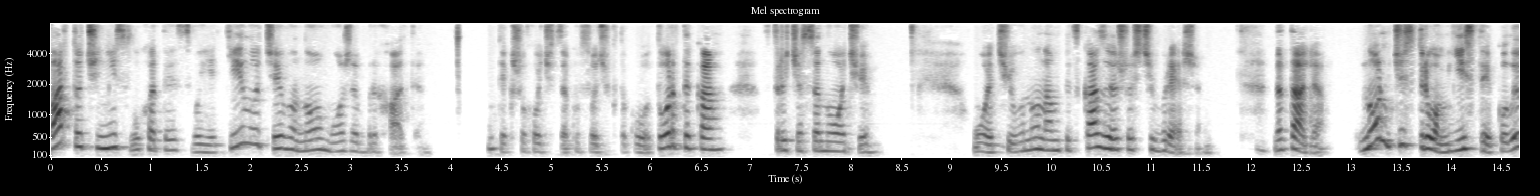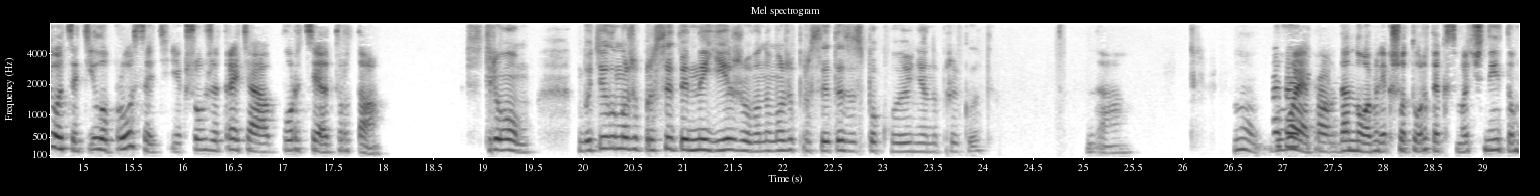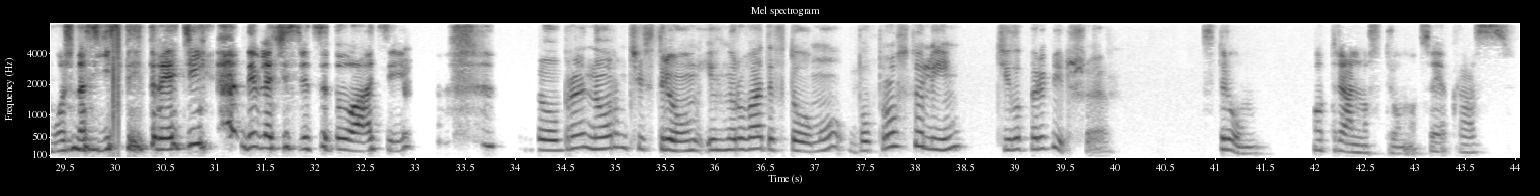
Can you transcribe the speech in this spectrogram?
Варто чи ні слухати своє тіло, чи воно може брехати? От якщо хочеться кусочок такого тортика в три часа ночі, от, чи воно нам підказує щось чи бреше. Наталя, норм чи стрьом їсти, коли оце тіло просить, якщо вже третя порція торта? Стрьом. Бо тіло може просити не їжу, воно може просити заспокоєння, наприклад. Да. Ну, буває, правда, норм. Якщо тортик смачний, то можна з'їсти і третій, дивлячись від ситуації. Добре, норм чи стрьом ігнорувати втому, бо просто лінь тіло перебільшує. Стрьом. От реально стрьом. Це якраз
